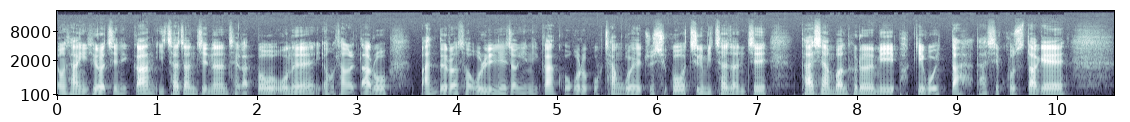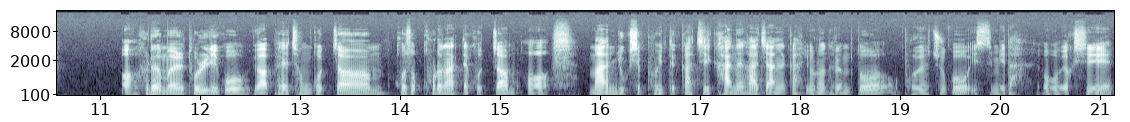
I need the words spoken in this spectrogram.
영상이 길어지니까 2차 전지는 제가 또 오늘 영상을 따로 만들어서 올릴 예정이니까 그거를 꼭 참고해 주시고 지금 2차 전지 다시 한번 흐름이 바뀌고 있다. 다시 코스닥의 어, 흐름을 돌리고 요 앞에 전고점 코로나 때 고점 어, 만 60포인트까지 가능하지 않을까 이런 흐름도 보여주고 있습니다. 어, 역시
